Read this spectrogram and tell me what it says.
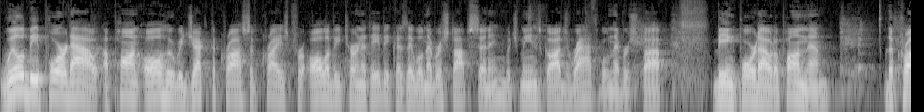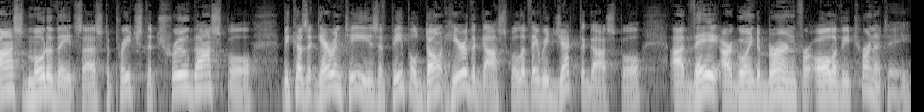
will be poured out upon all who reject the cross of Christ for all of eternity because they will never stop sinning, which means God's wrath will never stop being poured out upon them. The cross motivates us to preach the true gospel because it guarantees if people don't hear the gospel, if they reject the gospel, uh, they are going to burn for all of eternity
